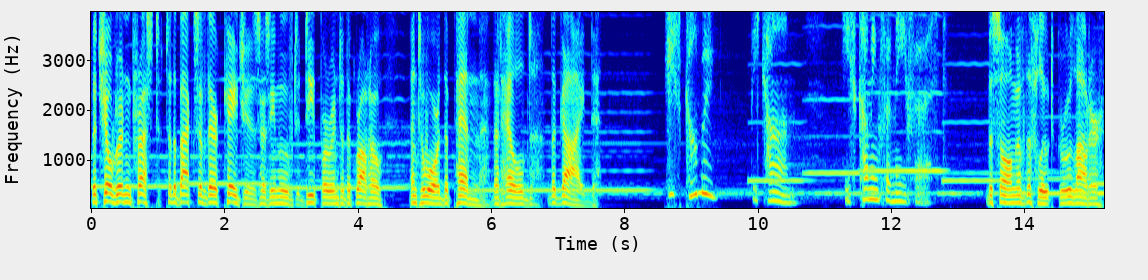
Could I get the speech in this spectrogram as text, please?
The children pressed to the backs of their cages as he moved deeper into the grotto and toward the pen that held the guide. He's coming. Be calm. He's coming for me first. The song of the flute grew louder.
